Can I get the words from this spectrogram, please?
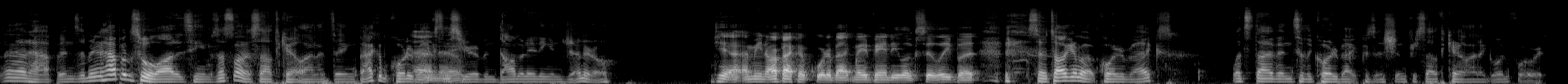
That happens. I mean, it happens to a lot of teams. That's not a South Carolina thing. Backup quarterbacks this year have been dominating in general. Yeah, I mean, our backup quarterback made Bandy look silly, but So, talking about quarterbacks, let's dive into the quarterback position for South Carolina going forward.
